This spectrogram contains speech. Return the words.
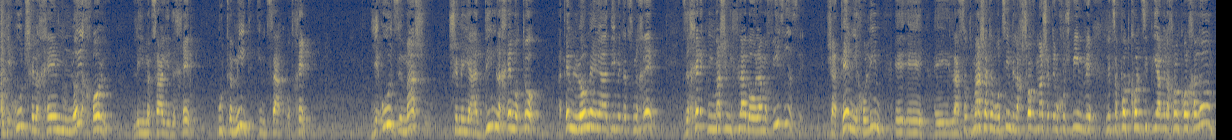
הייעוד שלכם לא יכול להימצא על ידיכם, הוא תמיד ימצא אתכם. ייעוד זה משהו שמייעדים לכם אותו, אתם לא מייעדים את עצמכם. זה חלק ממה שנפלא בעולם הפיזי הזה, שאתם יכולים אה, אה, אה, לעשות מה שאתם רוצים ולחשוב מה שאתם חושבים ולצפות כל ציפייה ולחלום כל חלום.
